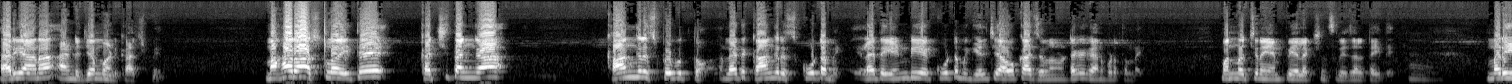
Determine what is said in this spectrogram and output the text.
Haryana and Jammu and Kashmir. మహారాష్ట్రలో అయితే ఖచ్చితంగా కాంగ్రెస్ ప్రభుత్వం లేకపోతే కాంగ్రెస్ కూటమి లేకపోతే ఎన్డీఏ కూటమి గెలిచే అవకాశాలు ఉన్నట్టుగా కనపడుతున్నాయి. మొన్న వచ్చిన ఎంపీ ఎలక్షన్స్ రిజల్ట్ అయితే. మరి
